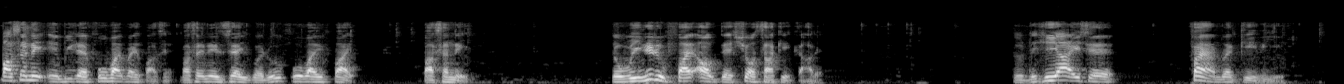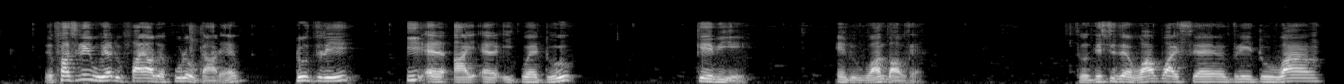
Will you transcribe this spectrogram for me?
percentage impedance 4 by 5 percent. Percentage Z equal to 4.5 percentage. So we need to find out the short circuit current. So the, here is a 500 kVA. So firstly, we have to find out the full load current. 23 ELIL equal to kVA into 1000. So this is a 1.7321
